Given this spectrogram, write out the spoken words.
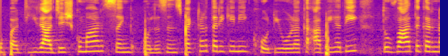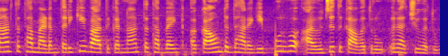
ઉપરથી રાજેશ કુમાર સિંઘ પોલીસ ઇન્સ્પેક્ટર તરીકેની ખોટી ઓળખ આપી હતી. તો વાત કરનાર તથા મેડમ તરીકે વાત કરનાર તથા બેંક એકાઉન્ટ ધારકે પૂર્વ આયોજિત કાવતરું રચ્યું હતું.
